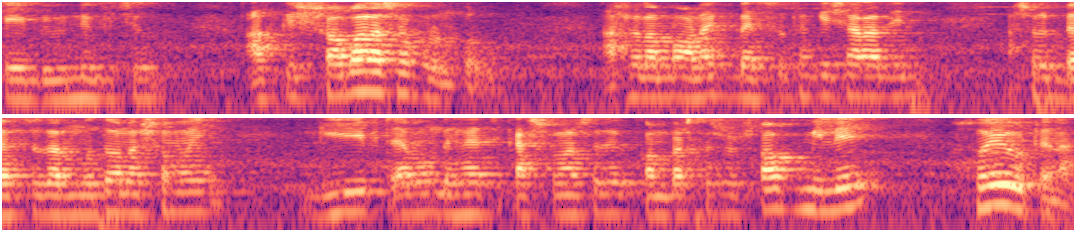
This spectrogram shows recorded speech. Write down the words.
সেই, বিভিন্ন কিছু। আজকে সবার আশা পূরণ করব। আসলে আমরা অনেক ব্যস্ত থাকি সারাদিন। আসলে ব্যস্ততার মধ্যে অনেক সময় গিফট এবং দেখা যাচ্ছে কাস্টমারের সাথে কনভারসেশন সব মিলে হয়ে ওঠে না।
